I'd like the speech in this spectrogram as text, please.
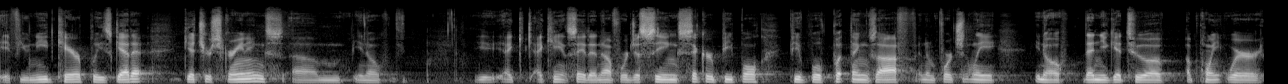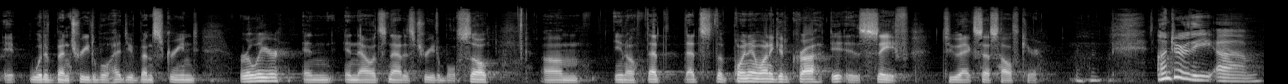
If you need care, please get it. Get your screenings. Um, you know, I, I can't say it enough. We're just seeing sicker people. People have put things off, and unfortunately, you know, then you get to a, a point where it would have been treatable had you been screened earlier, and, and now it's not as treatable. So, um, you know, that, that's the point I want to get across. It is safe to access health care. Mm-hmm. Under the, um,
